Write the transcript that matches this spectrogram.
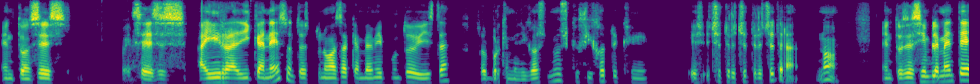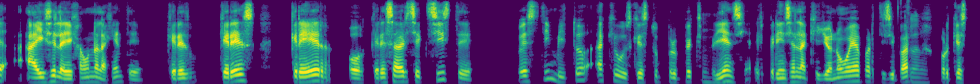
Entonces, pues es, ahí radica en eso. Entonces tú no vas a cambiar mi punto de vista solo porque me digas, no, es que fíjate que, es- etcétera, etcétera, etcétera. No. Entonces simplemente ahí se le deja a uno a la gente. ¿Querés, querés creer o querés saber si existe? Pues te invito a que busques tu propia experiencia, experiencia en la que yo no voy a participar Claro. porque es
